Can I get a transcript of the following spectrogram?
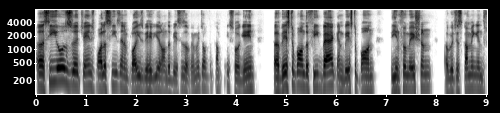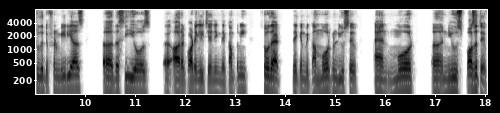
Uh, CEOs uh, change policies and employees' behavior on the basis of image of the company. So again, uh, based upon the feedback and based upon the information uh, which is coming in through the different medias, the CEOs are accordingly changing their company so that they can become more conducive and more news positive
